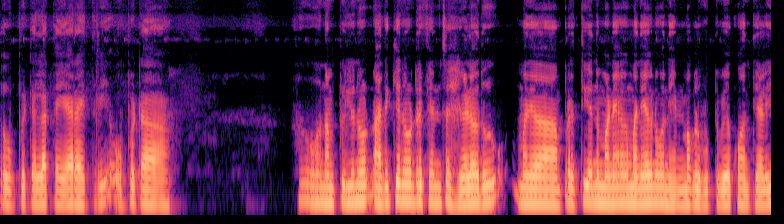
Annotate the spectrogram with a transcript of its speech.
ಸೊ, ಉಪ್ಪಿಟ್ಟೆಲ್ಲ ತಯಾರಾಯ್ತು ರೀ ಉಪ್ಪಿಟ್ಟು ನಮ್ಮ ಪಿಲ್ಲು ನೋಡಿ ಅದಕ್ಕೆ ನೋಡಿರಿ ಫ್ರೆಂಡ್ಸ್ ಹೇಳೋದು, ಮನೆ, ಪ್ರತಿಯೊಂದು ಮನೆಯಾಗ ಮನೆಯಾಗ ಒಂದು ಹೆಣ್ಮಗಳು ಹುಟ್ಟಬೇಕು ಅಂಥೇಳಿ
